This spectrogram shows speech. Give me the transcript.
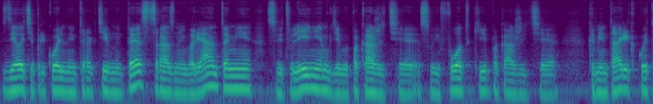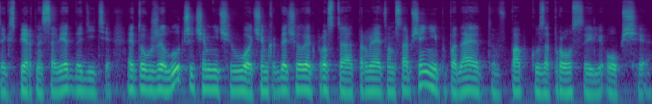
сделайте прикольный интерактивный тест с разными вариантами, светлением, где вы покажете свои фотки, покажете комментарий какой-то, экспертный совет дадите. Это уже лучше, чем ничего, чем когда человек просто отправляет вам сообщение и попадает в папку запросы или общее.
